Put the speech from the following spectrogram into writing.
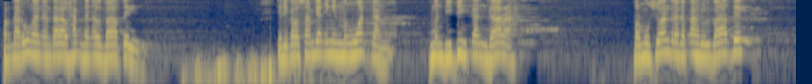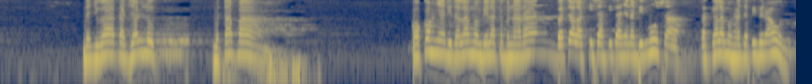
Pertarungan antara al-haq dan al-batil. Jadi kalau sampean ingin menguatkan, mendidihkan darah permusuhan terhadap ahlul batil dan juga tajallud betapa kokohnya di dalam membela kebenaran bacalah kisah-kisahnya Nabi Musa tatkala menghadapi Firaun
